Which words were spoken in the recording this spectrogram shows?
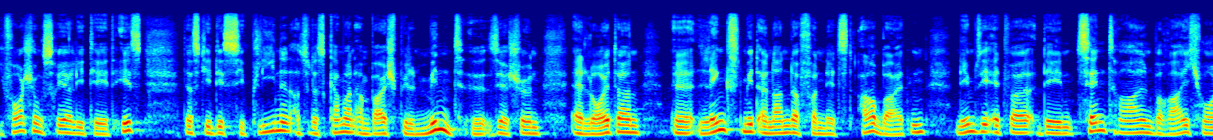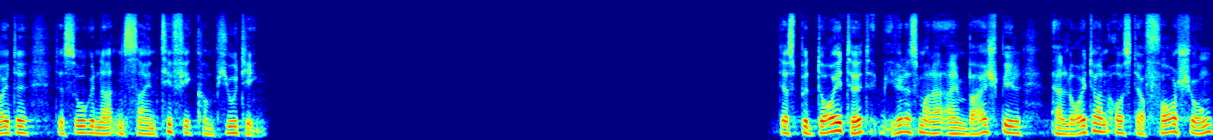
Die Forschungsrealität ist, dass die Disziplinen, also das kann man am Beispiel MINT äh, sehr schön erläutern, äh, längst miteinander vernetzt arbeiten. Nehmen Sie etwa den zentralen Bereich heute des sogenannten Scientific Computing. Das bedeutet, ich will das mal an einem Beispiel erläutern aus der Forschung.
